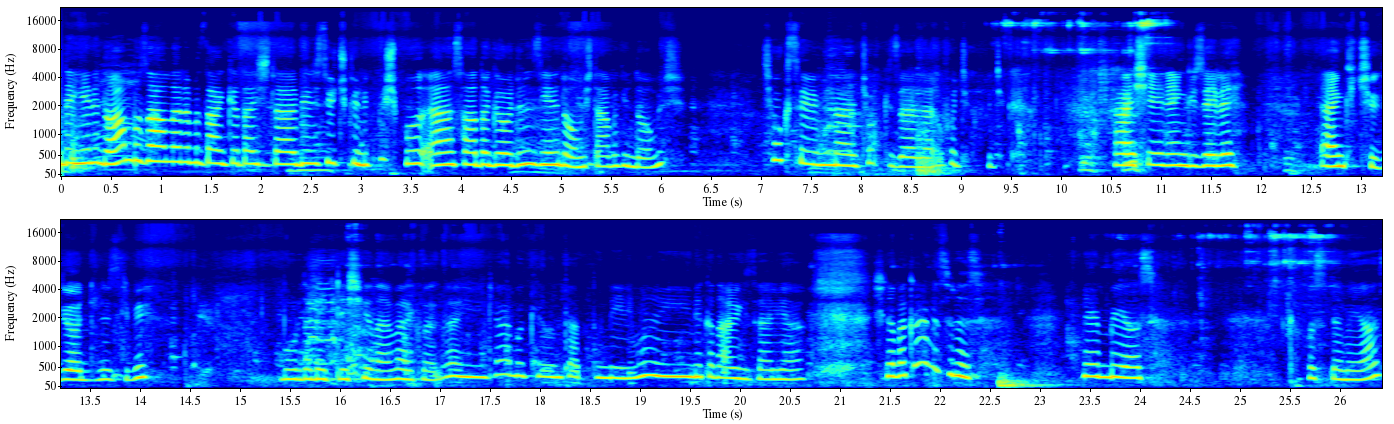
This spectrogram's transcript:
Bunlar da yeni doğan buzağlarımız arkadaşlar. Birisi 3 günlükmüş. Bu en sağda gördüğünüz yeni doğmuş. Daha bugün doğmuş. Çok sevimliler, çok güzeller. Ufacık ufacık. Her şeyin en güzeli, en küçüğü gördüğünüz gibi. Burada bekleşiyorlar. Bak bak. Ay gel bakalım tatlım benim. Ay ne kadar güzel ya. Şuna bakar mısınız? Bembeyaz. Kafası da beyaz.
